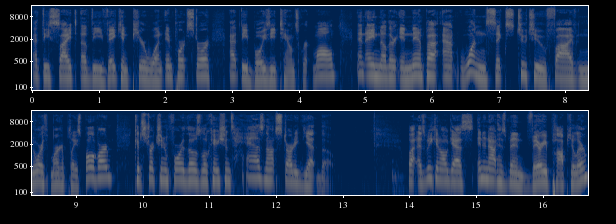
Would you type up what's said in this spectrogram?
at the site of the vacant Pier 1 import store at the Boise Town Square Mall, and another in Nampa at 16225 North Marketplace Boulevard. Construction for those locations has not started yet, though. But as we can all guess, In N Out has been very popular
